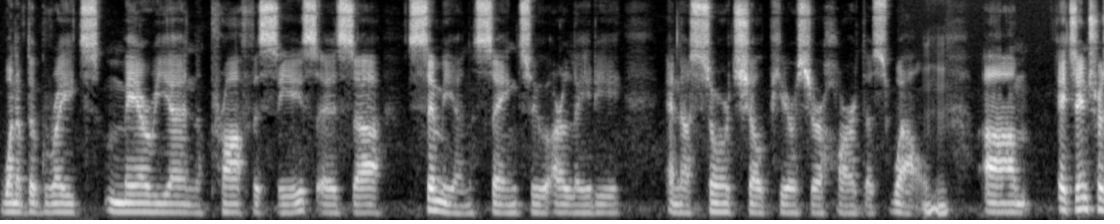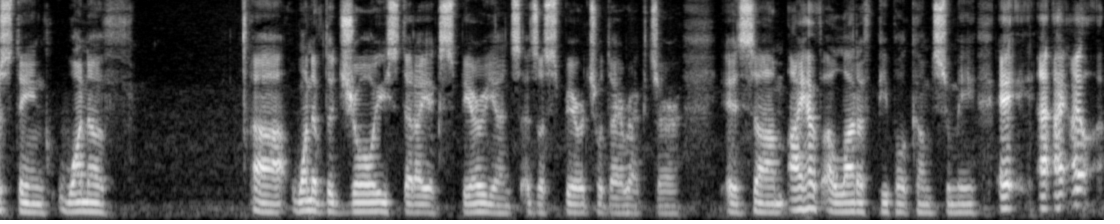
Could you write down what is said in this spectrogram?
one of the great Marian prophecies is uh, Simeon saying to Our Lady, "And a sword shall pierce your heart as well." Um, it's interesting. One of uh, one of the joys that I experience as a spiritual director is um, I have a lot of people come to me. I, I, I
